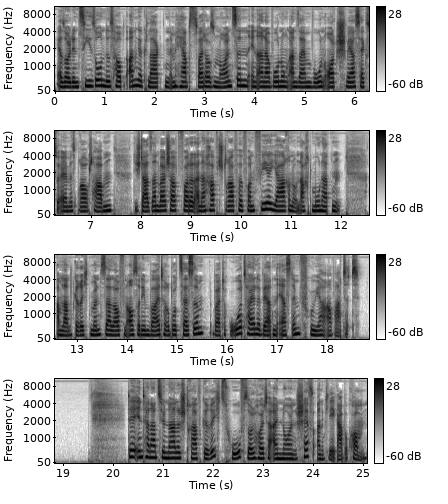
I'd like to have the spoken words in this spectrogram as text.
Er soll den Ziehsohn des Hauptangeklagten im Herbst 2019 in einer Wohnung an seinem Wohnort schwer sexuell missbraucht haben. Die Staatsanwaltschaft fordert eine Haftstrafe von vier Jahren und acht Monaten. Am Landgericht Münster laufen außerdem weitere Prozesse. Weitere Urteile werden erst im Frühjahr erwartet. Der Internationale Strafgerichtshof soll heute einen neuen Chefankläger bekommen.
